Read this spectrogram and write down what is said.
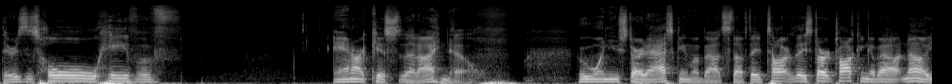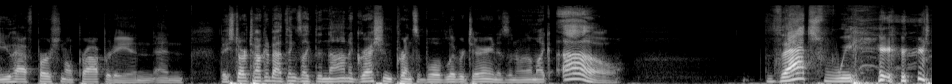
there's this whole wave of anarchists that I know who when you start asking them about stuff they talk they start talking about no you have personal property and and they start talking about things like the non-aggression principle of libertarianism and I'm like oh that's weird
